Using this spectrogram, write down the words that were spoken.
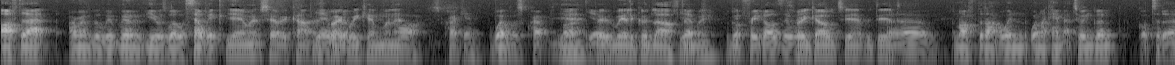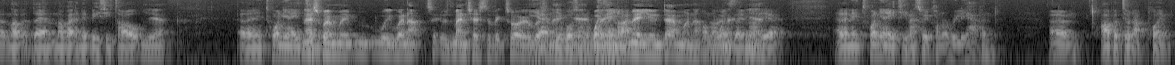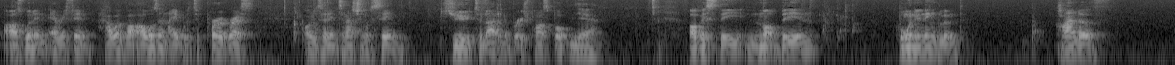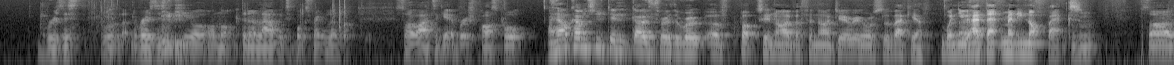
After that, I remember we, we went with you as well with Celtic. Yeah, went to Celtic Cut. It was Yeah, a we great got- weekend, wasn't it? Oh, it's cracking. Weather was crap. yeah. yeah, But we had a good laugh, didn't Yeah. we? we got three goals there. Three goals. yeah, we did. Um, and after that, when when I came back to England, got to the another then another NABC title, yeah. and then in 2018, And that's when we we went up to, it was Manchester Victoria, Yeah, wasn't it? it was on a Wednesday me, night. Me, you and Dan went up. on a wasn't Wednesday it? night, yeah. And then in 2018, that's where it kind of really happened. Um, up until that point, I was winning everything. However, I wasn't able to progress onto the international scene due to not having a British passport. Yeah. Obviously, not being born in England kind of resist resisted me or, or not didn't allow me to box for England. So I had to get a British passport. How comes you didn't go through the route of boxing either for Nigeria or Slovakia when you Uh, had that many knockbacks? Mhm. So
